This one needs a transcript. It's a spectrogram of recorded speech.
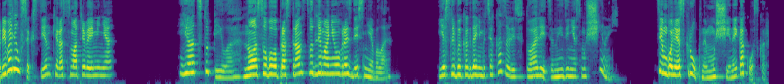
Привалился к стенке, рассматривая меня, я отступила, но особого пространства для маневра здесь не было. Если вы когда-нибудь оказывались в туалете наедине с мужчиной, тем более с крупным мужчиной, как Оскар,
